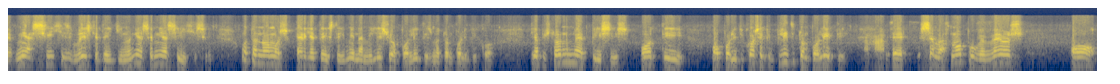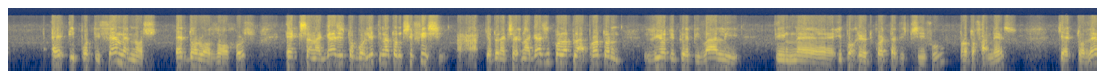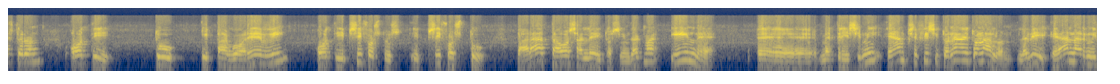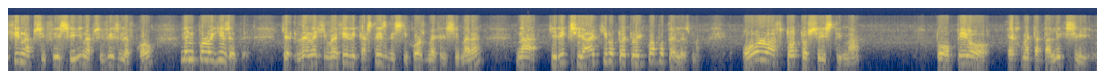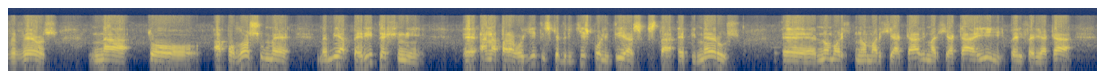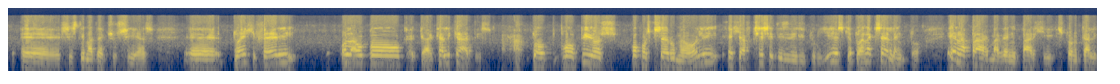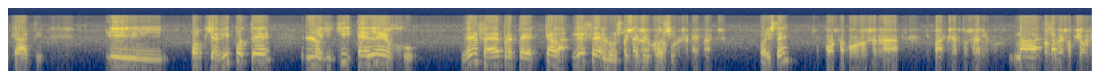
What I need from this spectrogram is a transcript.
μια σύγχυση, βρίσκεται η κοινωνία σε μια σύγχυση. Όταν όμως έρχεται η στιγμή να μιλήσει ο πολίτης με τον πολιτικό, διαπιστώνουμε επίσης ότι ο πολιτικός επιπλήττει τον πολίτη ε, σε βαθμό που βεβαίως ο ε, υποτιθέμενος εντολοδόχος εξαναγκάζει τον πολίτη να τον ψηφίσει και τον εξαναγκάζει πολλαπλά. Πρώτον διότι του επιβάλλει την ε, υποχρεωτικότητα της ψήφου, πρωτοφανές, και το δεύτερον ότι του υπαγορεύει ότι η ψήφος, τους, η ψήφος του παρά τα όσα λέει το Σύνταγμα είναι ε, μετρήσιμη εάν ψηφίσει τον ένα ή τον άλλον. Δηλαδή εάν αρνηθεί να ψηφίσει ή να ψηφίσει λευκό δεν υπολογίζεται. Και δεν έχει βρεθεί δικαστής δυστυχώς μέχρι σήμερα να κηρύξει άκυρο το εκλογικό αποτέλεσμα. Όλο αυτό το σύστημα το οποίο έχουμε καταλήξει βεβαίως να το αποδώσουμε με μια περίτεχνη ε, αναπαραγωγή της κεντρικής πολιτείας στα επιμέρους ε, νομαρχιακά, δημαρχιακά ή περιφερειακά ε, συστήματα εξουσίας ε, το έχει φέρει ο, ο, Καλλικράτης το οποίος όπως ξέρουμε όλοι έχει αυξήσει τις διλειτουργίες και το ανεξέλεγκτο. Ένα πράγμα δεν υπάρχει στον Καλλικράτη η οποιαδήποτε λογική ελέγχου δεν θα έπρεπε καλά δεν θέλουν στο κεντρικό σύστημα Ορίστε. Πώς θα μπορούσε να υπάρξει αυτός ο έλεγχος; Μα θα... μέσω ποιον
